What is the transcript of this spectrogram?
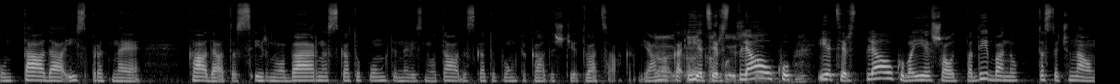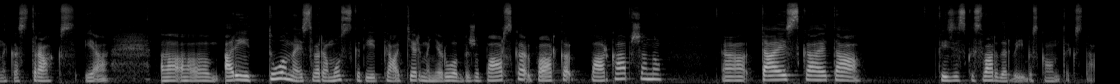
un tādā izpratnē, kādā tas ir no bērna skatu punkta, nevis no tāda skatu punkta, kā tas šķiet vecākam. Ja? Kā, nu, ka kā, iecirst, kā pļauku, mm. iecirst pļauku vai iešaut pa dibanu, tas taču nav nekas traks. Ja? Uh, arī to mēs varam uzskatīt par ķermeņa robežu pārska, pārka, pārkāpšanu. Uh, tā izskaitā fiziskas vardarbības kontekstā.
